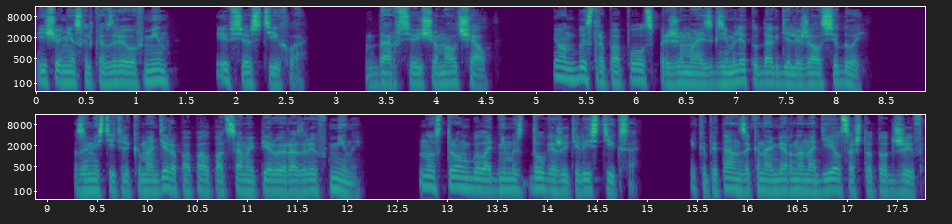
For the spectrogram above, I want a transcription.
Еще несколько взрывов мин, и все стихло. Дар все еще молчал, и он быстро пополз, прижимаясь к земле туда, где лежал Седой. Заместитель командира попал под самый первый разрыв мины, но Стронг был одним из долгожителей Стикса, и капитан закономерно надеялся, что тот жив.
